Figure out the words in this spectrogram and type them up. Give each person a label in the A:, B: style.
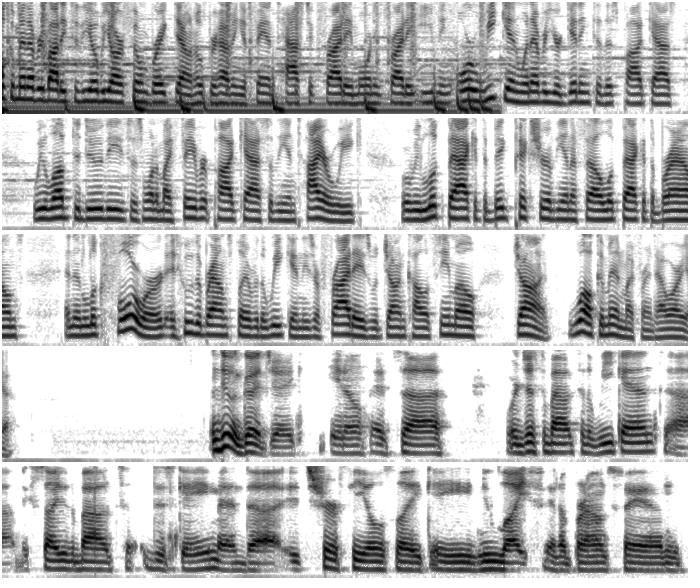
A: Welcome in, everybody, to the OBR Film Breakdown. Hope you're having a fantastic Friday morning, Friday evening, or weekend whenever you're getting to this podcast. We love to do these. It's one of my favorite podcasts of the entire week, where we look back at the big picture of the NFL, look back at the Browns, and then look forward at who the Browns play over the weekend. These are Fridays with John Colosimo. John, welcome in, my friend. How are you?
B: I'm doing good, Jake. You know, it's uh we're just about to the weekend. Uh, I'm excited about this game, and uh, it sure feels like a new life in a Browns fan,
